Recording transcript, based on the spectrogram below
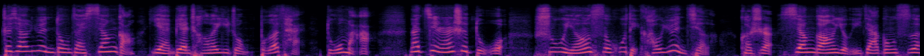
这项运动在香港演变成了一种博彩赌马。那既然是赌，输赢似乎得靠运气了。可是，香港有一家公司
